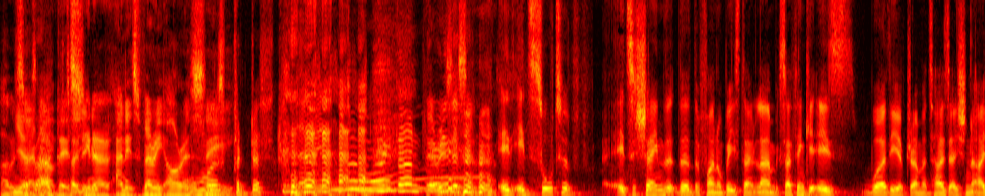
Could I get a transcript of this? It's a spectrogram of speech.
I would Yeah, say about this, Totally you know, agree. and it's very RSC. almost pedestrian. there is a. it, it's sort of it's a shame that the, the final beats don't land because I think it is worthy of dramatization. I,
